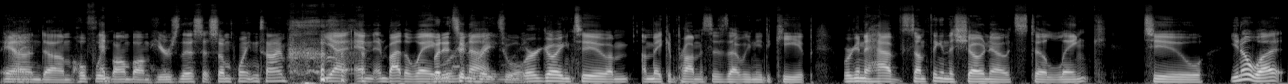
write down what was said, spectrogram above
and right. um, hopefully and, BombBomb hears this at some point in time. yeah, and, and by the way, but it's gonna, a great tool. We're going to. I'm I'm making promises that we need to keep. We're gonna have something in the show notes to link to. You know what?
